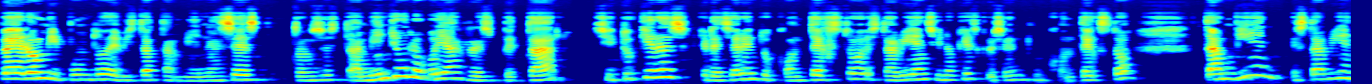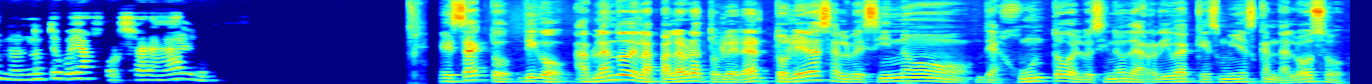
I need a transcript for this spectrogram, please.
pero mi punto de vista también es este, entonces también yo lo voy a respetar. Si tú quieres crecer en tu contexto, está bien. Si no quieres crecer en tu contexto, también está bien. No, no te voy a forzar a algo. Exacto, digo, hablando de la palabra tolerar, toleras al vecino de adjunto, al vecino de arriba que es muy escandaloso,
